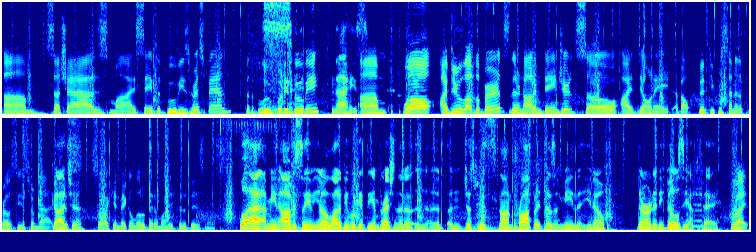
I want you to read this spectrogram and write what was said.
um, such as my Save the Boobies wristband for the blue footed booby. Nice. Um, well, I do love the birds. They're not endangered, so I donate about 50% of the proceeds from that. Gotcha. just So I can make a little bit of money for the business. well, I, I mean, obviously, you know, a lot of people get the impression that a, a, a, just because it's nonprofit doesn't mean that you know there aren't any bills you have to pay. Right.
